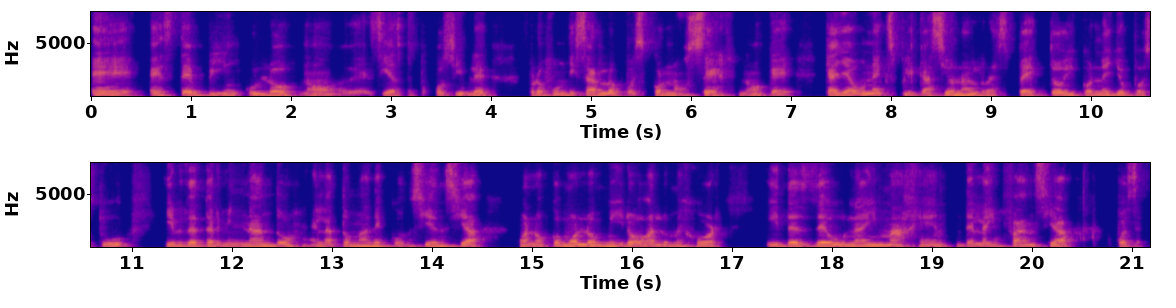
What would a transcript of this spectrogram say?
eh, este vínculo, ¿no? Eh, si es posible profundizarlo, pues conocer, ¿no? Que, que haya una explicación al respecto y con ello pues tú ir determinando en la toma de conciencia, bueno, cómo lo miró a lo mejor y desde una imagen de la infancia, pues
